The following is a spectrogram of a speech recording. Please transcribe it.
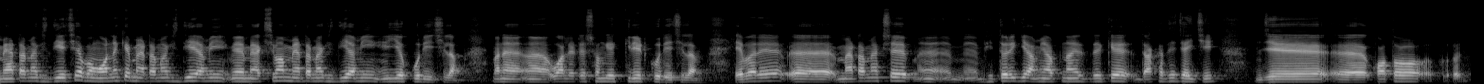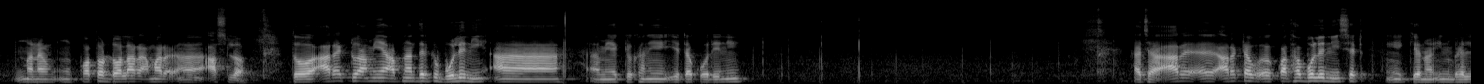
ম্যাটাম্যাক্স দিয়েছি এবং অনেকে ম্যাটাম্যাক্স দিয়ে আমি ম্যাক্সিমাম ম্যাটাম্যাক্স দিয়ে আমি ইয়ে করিয়েছিলাম। মানে ওয়ালেটের সঙ্গে ক্রিয়েট করিয়েছিলাম। এবারে ম্যাটাম্যাক্সে ভিতরে গিয়ে আমি আপনাদের আপনাদেরকে দেখাতে চাইছি যে কত মানে কত ডলার আমার আসলো। তো আর একটু আমি আপনাদেরকে বলে নিই আমি একটুখানি এটা করে নিই। আচ্ছা আর আর একটা কথা বলে নিই, সেটা কেন ইনভ্যাল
